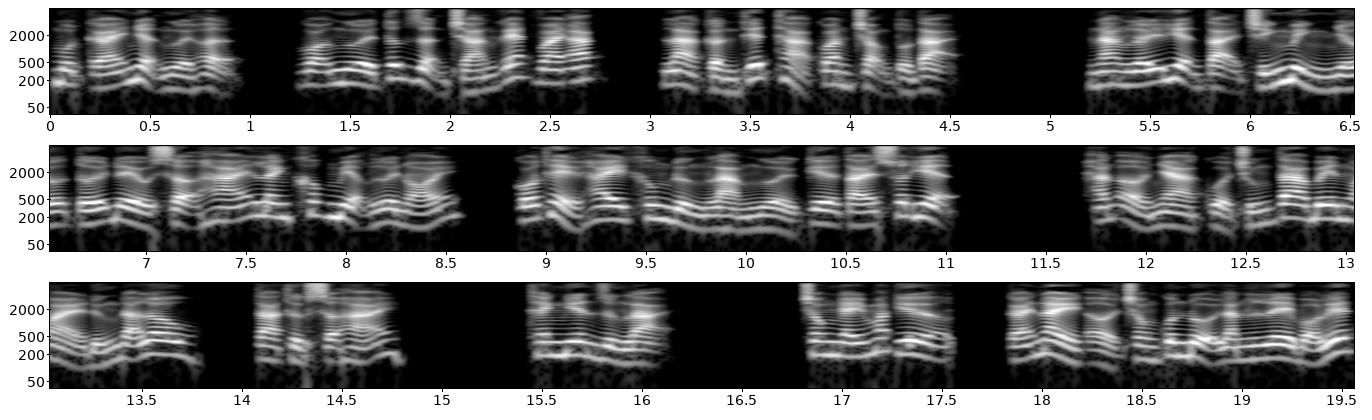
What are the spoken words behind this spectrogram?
một cái nhận người hận, gọi người tức giận chán ghét vai ác, là cần thiết thả quan trọng tồn tại. Nàng lấy hiện tại chính mình nhớ tới đều sợ hãi lanh khóc miệng lươi nói, có thể hay không đừng làm người kia tái xuất hiện. Hắn ở nhà của chúng ta bên ngoài đứng đã lâu, ta thực sợ hãi. Thanh niên dừng lại. Trong nháy mắt kia, cái này ở trong quân đội lăn lê bò lết,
